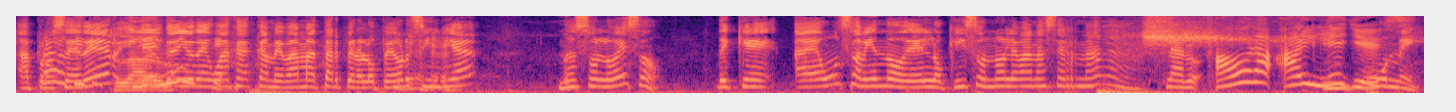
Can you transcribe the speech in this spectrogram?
a proceder y el gallo de. Oaxaca me va a matar, pero lo peor, Silvia, no es solo eso, de que aún sabiendo de él lo que hizo, no le van a hacer nada. Claro, ahora hay leyes, Impune.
